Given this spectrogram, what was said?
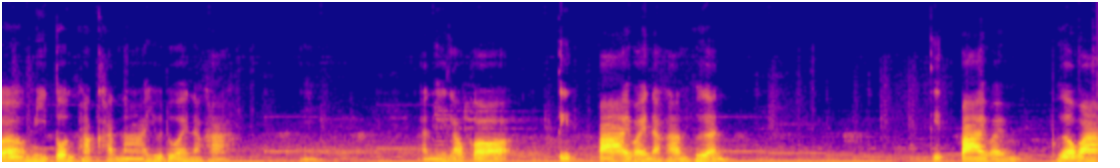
ก็มีต้นผักคะน้าอยู่ด้วยนะคะ อันนี้เราก็ ติดป้ายไว้นะคะเพื่อน ติดป้ายไว้เพื่อว่า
